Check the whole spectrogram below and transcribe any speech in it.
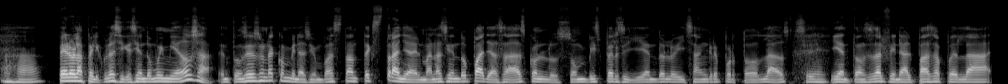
Pero la película sigue siendo muy miedosa. Entonces es una combinación bastante extraña del man haciendo payasadas con los zombies persiguiéndolo y sangre por todos lados. Y entonces al final pasa pues la,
